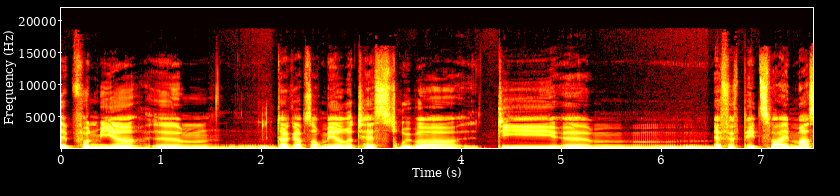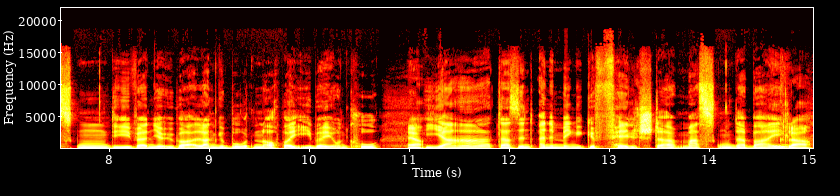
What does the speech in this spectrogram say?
Tipp von mir, ähm, da gab es auch mehrere Tests drüber. Die ähm, FFP2-Masken, die werden ja überall angeboten, auch bei eBay und Co. Ja. ja, da sind eine Menge gefälschter Masken dabei. Klar.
